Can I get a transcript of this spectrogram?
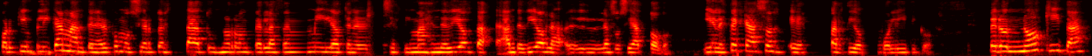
porque implica mantener como cierto estatus, no romper la familia o tener cierta imagen de Dios, ante Dios, la, la sociedad, todo. Y en este caso es partido político. Pero no quita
